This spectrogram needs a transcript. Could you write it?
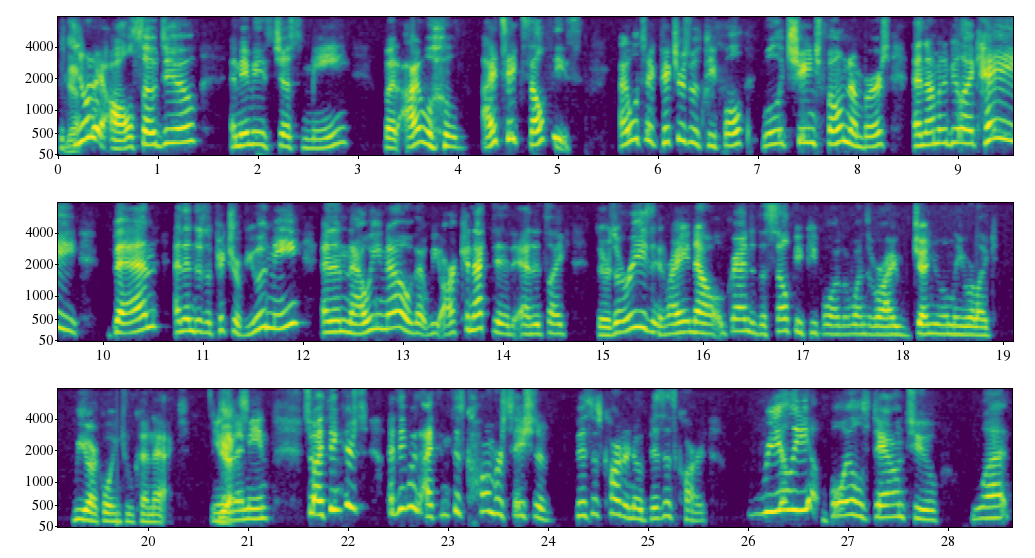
But yeah. you know what I also do? And maybe it's just me, but I will I take selfies. I will take pictures with people, we'll exchange phone numbers, and I'm gonna be like, hey, Ben, and then there's a picture of you and me, and then now we know that we are connected. And it's like there's a reason, right? Now, granted, the selfie people are the ones where I genuinely were like, we are going to connect. You know yes. what I mean? So I think there's I think with I think this conversation of business card or no business card really boils down to what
